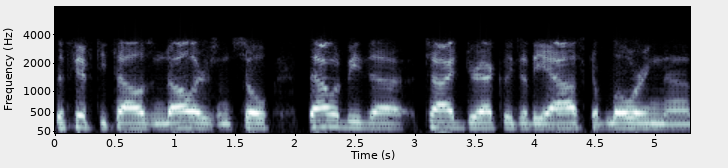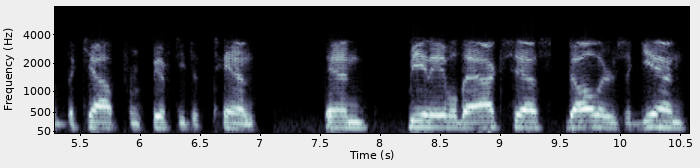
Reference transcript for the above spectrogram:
the fifty thousand dollars, and so that would be the tied directly to the ask of lowering the, the cap from fifty to ten, and being able to access dollars again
